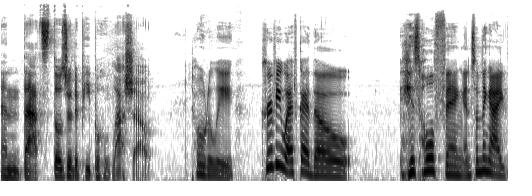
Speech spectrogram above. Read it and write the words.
And that's those are the people who lash out. Totally. Curvy wife guy though, his whole thing and something I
